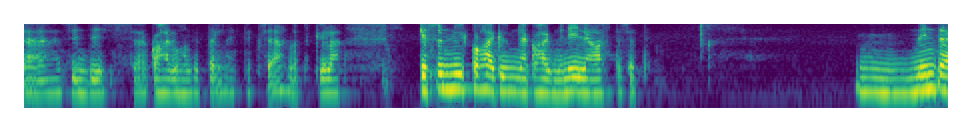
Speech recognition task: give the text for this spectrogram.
äh, sündis äh, kahe tuhandetel näiteks jah, natuke üle, kes on nüüd kahekümne, kahekümne nelja aastased. Mm, nende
